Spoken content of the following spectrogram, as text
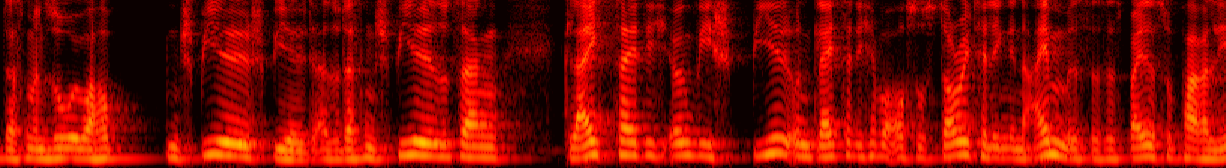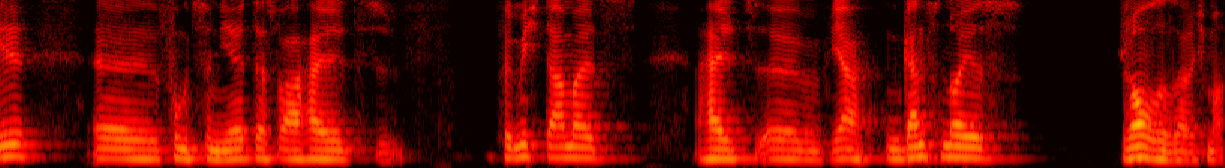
dass man so überhaupt ein Spiel spielt. Also dass ein Spiel sozusagen gleichzeitig irgendwie Spiel und gleichzeitig aber auch so Storytelling in einem ist, dass das beides so parallel äh, funktioniert. Das war halt für mich damals halt äh, ja ein ganz neues Genre, sag ich mal.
